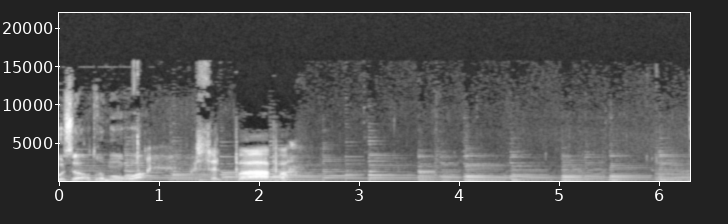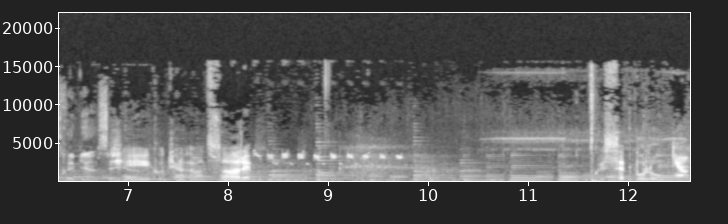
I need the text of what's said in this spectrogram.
Vos ordres, mon roi. Questo è il Papa. Très bien, Seigneur. Sì, continua ad avanzare. Questa è Bologna.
